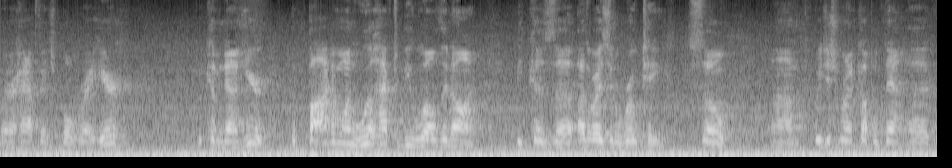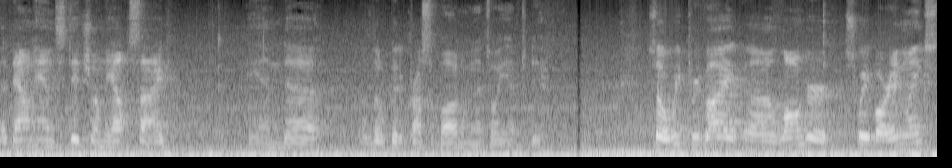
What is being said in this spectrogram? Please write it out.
Run our half inch bolt right here. We come down here. The bottom one will have to be welded on because uh, otherwise it'll rotate. So um, we just run a couple down, uh, a downhand stitch on the outside and uh, a little bit across the bottom, and that's all you have to do. So we provide uh, longer sway bar end links,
